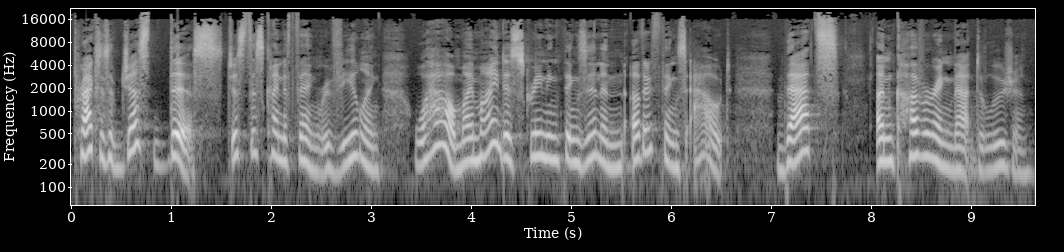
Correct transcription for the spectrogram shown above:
practice of just this, just this kind of thing, revealing, wow, my mind is screening things in and other things out, that's uncovering that delusion.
